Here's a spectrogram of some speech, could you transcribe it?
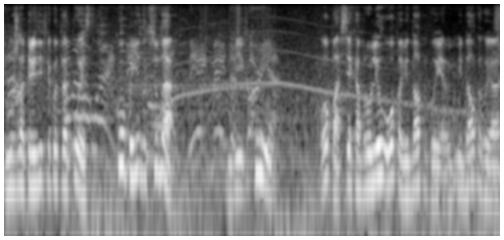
Нужно опередить какой-то поезд. Копы едут сюда. Бику. Опа, всех обрулил. Опа, видал, какой я. Видал, какой я.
